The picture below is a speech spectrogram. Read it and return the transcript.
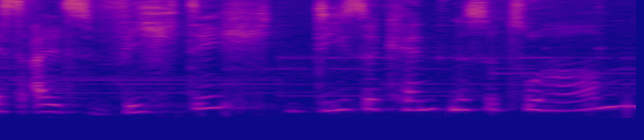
es als wichtig, diese Kenntnisse zu haben?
